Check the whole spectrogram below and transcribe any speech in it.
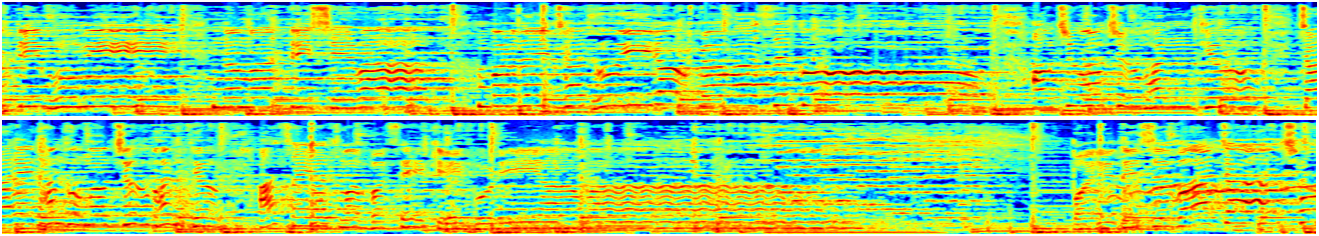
मातृभूमि न मातृसेवा बढ्दैछ धुइरो प्रवासको। आउँछु आउँछु भन्थ्यो, चारै धाम घुमाउँछु भन्थ्यो, आशय आत्मा छोरो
